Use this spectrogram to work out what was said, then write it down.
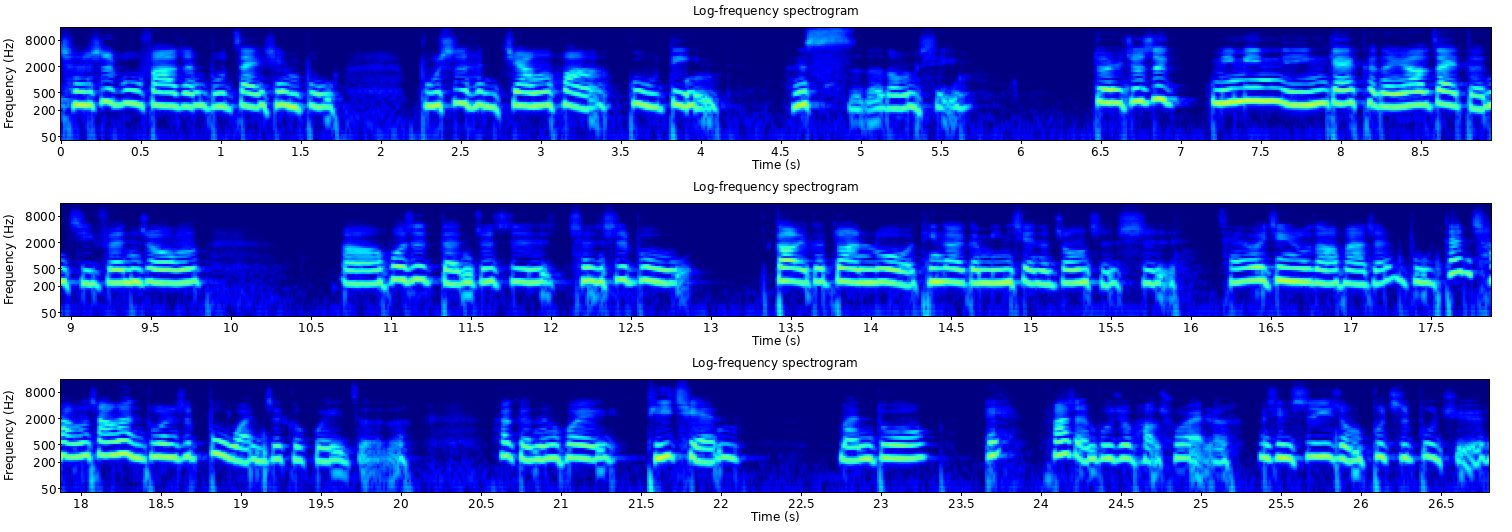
城市部、发展部、在线部，不是很僵化、固定、很死的东西。对，就是明明你应该可能要再等几分钟，呃，或是等就是城市部告一个段落，听到一个明显的终止式。才会进入到发展部，但常常很多人是不玩这个规则的，他可能会提前蛮多，哎，发展部就跑出来了，而且是一种不知不觉，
